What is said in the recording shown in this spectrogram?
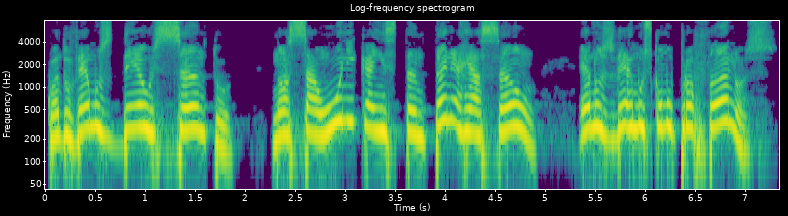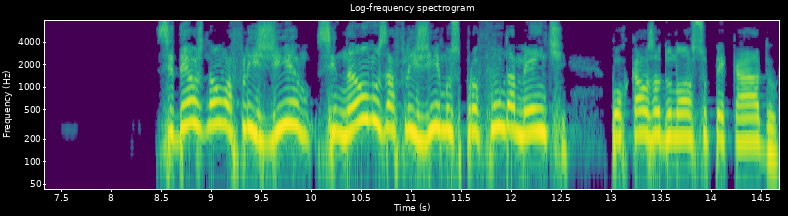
Quando vemos Deus Santo, nossa única instantânea reação é nos vermos como profanos. Se Deus não afligir, se não nos afligirmos profundamente por causa do nosso pecado,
